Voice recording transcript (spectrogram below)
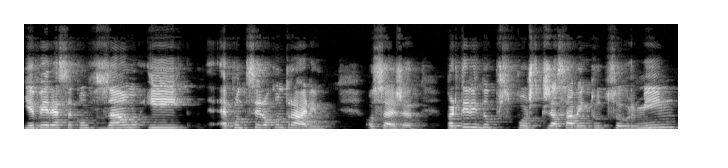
e haver essa confusão e acontecer ao contrário. Ou seja, partirem do pressuposto que já sabem tudo sobre mim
